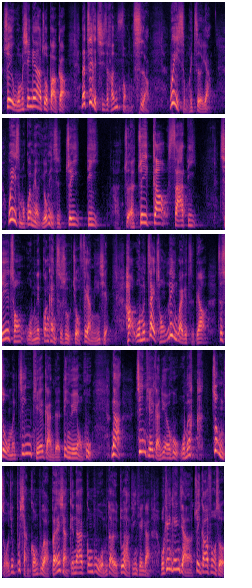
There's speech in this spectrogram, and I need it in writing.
所以我们先跟大家做报告。那这个其实很讽刺啊，为什么会这样？为什么观众永远是追低啊，追追高杀低？其实从我们的观看次数就非常明显。好，我们再从另外一个指标，这是我们金铁杆的订阅用户。那金铁杆订阅户，我们纵轴就不想公布啊。本来想跟大家公布我们到底有多少金铁杆。我可以跟你讲啊，最高峰的时候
